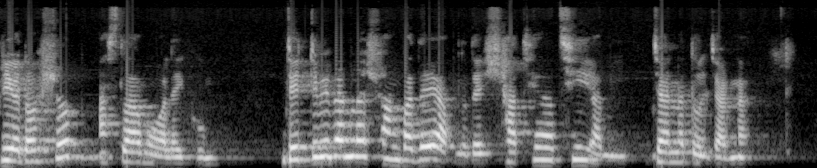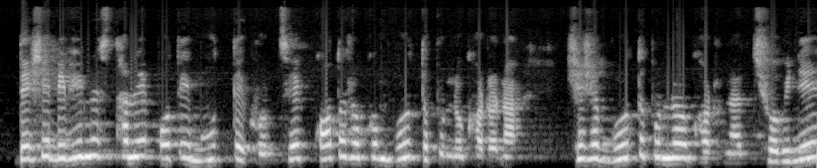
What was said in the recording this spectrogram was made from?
প্রিয় দর্শক, আসসালামু আলাইকুম। জেড টিভি বাংলা সংবাদে আপনাদের সাথে আছি আমি, জান্নাতুল জান্নাত। দেশে বিভিন্ন স্থানে প্রতি মুহূর্তে ঘটছে কত রকম গুরুত্বপূর্ণ ঘটনা। সেসব গুরুত্বপূর্ণ ঘটনার ছবি নিয়ে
